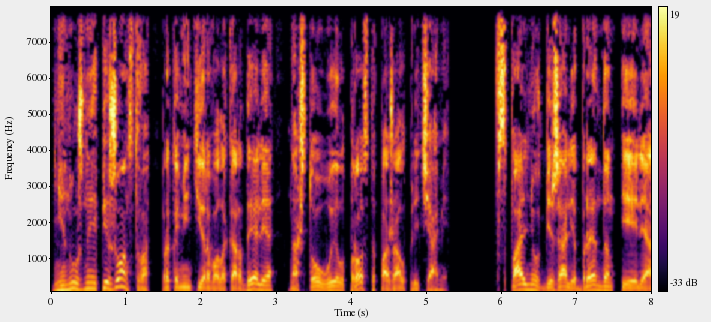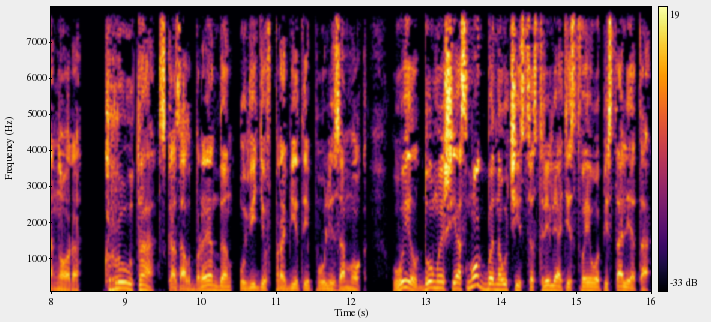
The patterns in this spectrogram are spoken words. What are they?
«Ненужное пижонство», — прокомментировала Корделия, на что Уилл просто пожал плечами. В спальню вбежали Брэндон и Элеонора. «Круто!» — сказал Брэндон, увидев пробитый пулей замок. «Уилл, думаешь, я смог бы научиться стрелять из твоего пистолета?»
